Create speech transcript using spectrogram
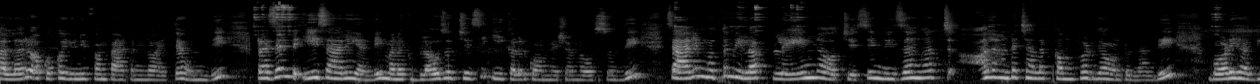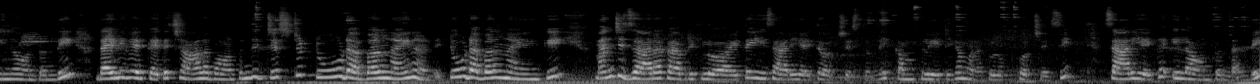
కలర్ ఒక్కొక్క యూనిఫామ్ ప్యాటర్న్లో అయితే ఉంది. ప్రజెంట్ ఈ శారీ అండి. మనకు బ్లౌజ్ వచ్చేసి ఈ కలర్ కాంబినేషన్లో వస్తుంది. శారీ మొత్తం ఇలా ప్లెయిన్గా వచ్చేసి నిజంగా చాలా అంటే చాలా కంఫర్ట్గా ఉంటుందండి. బాడీ హగ్గింగ్గా ఉంటుంది. డైలీ వేర్కి అయితే చాలా బాగుంటుంది. జస్ట్ టూ డబల్ నైన్ అండి. టూ డబల్ నైన్ నైన్కి మంచి జారా ఫ్యాబ్రిక్లో అయితే ఈ శారీ అయితే వచ్చేస్తుంది. కంప్లీట్గా మనకు లుక్ వచ్చేసి శారీ అయితే ఇలా ఉంటుందండి.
